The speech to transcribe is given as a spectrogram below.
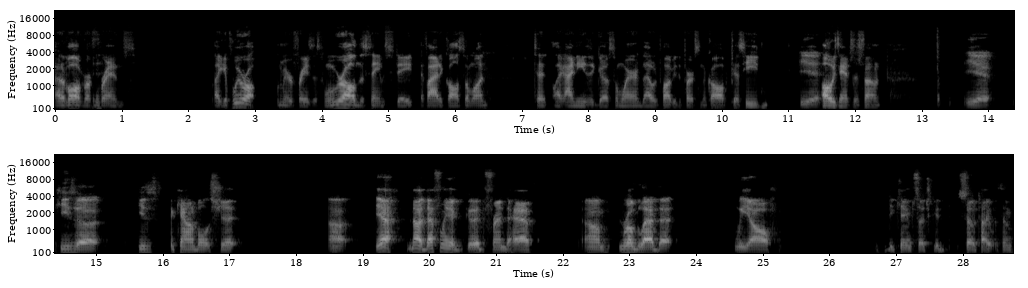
out of all of our Yeah. friends. Like if we were all let me rephrase this. When we were all in the same state, if I had to call someone to like I needed to go somewhere, that would probably be the person to call because he Yeah, always answers his phone. yeah. He's uh he's accountable as shit. Uh, yeah, no, definitely a good friend to have. Um, I'm real glad that we all became such good, so tight with him.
